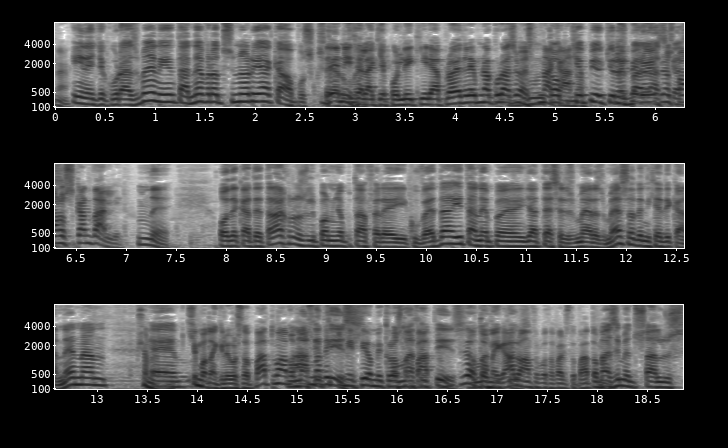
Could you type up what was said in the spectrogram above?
Ναι. Είναι και κουρασμένοι, είναι τα νεύρα τους συνοριακά όπως ξέρουμε. Δεν ήθελα και πολύ, κυρία Πρόεδρε, ήμουν κουρασμένος. Τι να Το κάνω; είχε πει ο κύριος Με πήρε ο ύπνος Μπαλάσκας. πάνω στο σκανδάλι. Ναι. Ο 14χρονο λοιπόν, μια που τα έφερε η κουβέντα, ήταν ε, για τέσσερις μέρες μέσα, δεν είχε δει κανέναν. Ποιον ε, Κοιμόταν και λίγο στο πάτωμα. ο άμα μαθητής. δεν κοιμηθεί ο μικρός Ο στο πάτωμα. μαθητής. Τι θα, Ο Το μαθητής. μεγάλο άνθρωπο θα βάλει στο πάτωμα. Μαζί με τους άλλους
